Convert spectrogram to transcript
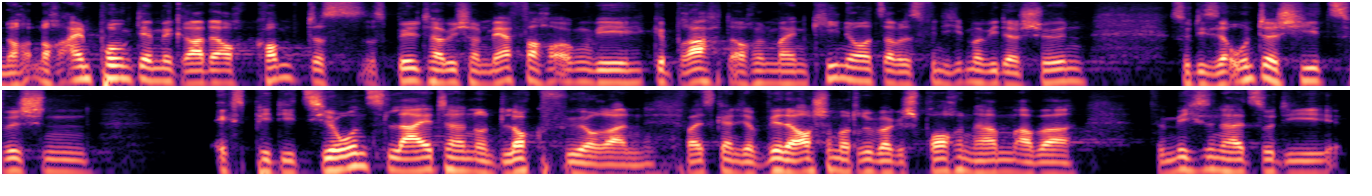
Noch, noch ein Punkt, der mir gerade auch kommt, das, das Bild habe ich schon mehrfach irgendwie gebracht, auch in meinen Keynotes, aber das finde ich immer wieder schön. So dieser Unterschied zwischen Expeditionsleitern und Lokführern. Ich weiß gar nicht, ob wir da auch schon mal drüber gesprochen haben, aber für mich sind halt so die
